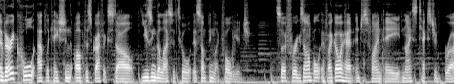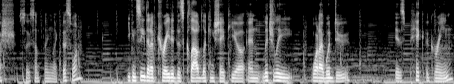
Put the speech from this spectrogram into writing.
A very cool application of this graphic style using the lasso tool is something like foliage. So for example, if I go ahead and just find a nice textured brush, so something like this one, you can see that I've created this cloud looking shape here and literally what I would do is pick a green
